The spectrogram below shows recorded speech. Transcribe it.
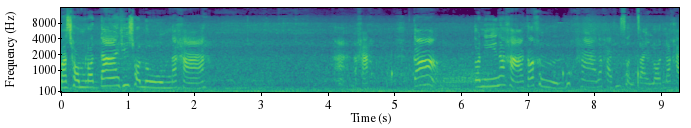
มาชมรถได้ที่โชว์รูมนะคะอ่านะคะก็ตัวนี้นะคะก็คือลูกค้านะคะที่สนใจรถนะคะ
